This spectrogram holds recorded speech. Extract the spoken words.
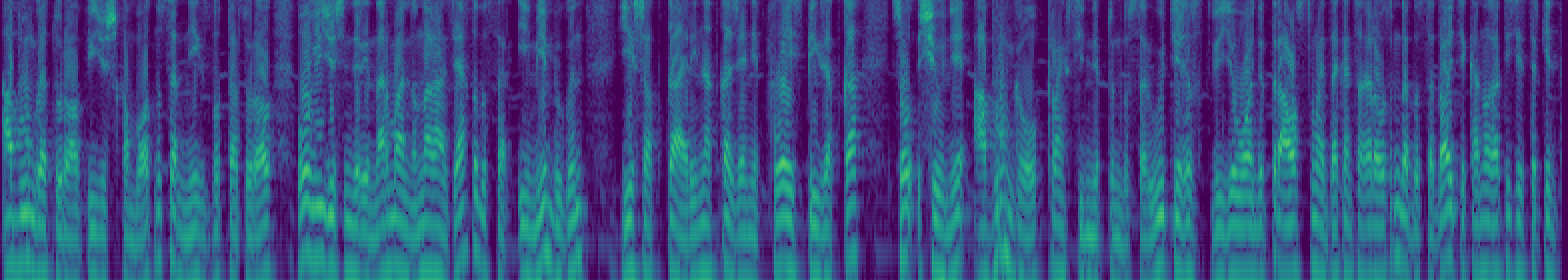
абунга туралы видео шыққан болатын достар негіз боттар туралы. Ол видео сендерге нормально ұнаған сияқты достар. И мен бүгін ершатқа ринатқа және плейс бекзатқа сол үшеуіне абунга болып пранк істейін деп тұрмын достар. Өте қызықты видео болайын деп тұр. Ауыстырмай до конца қарап отырыңдар достар. Давайте каналға тез тез тіркеліп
